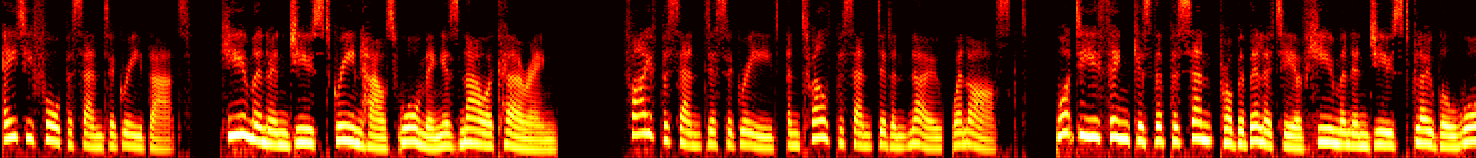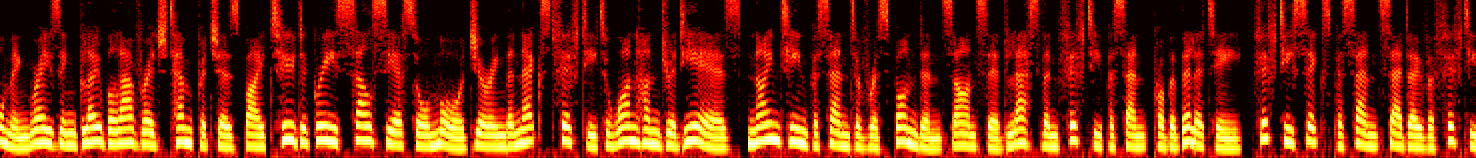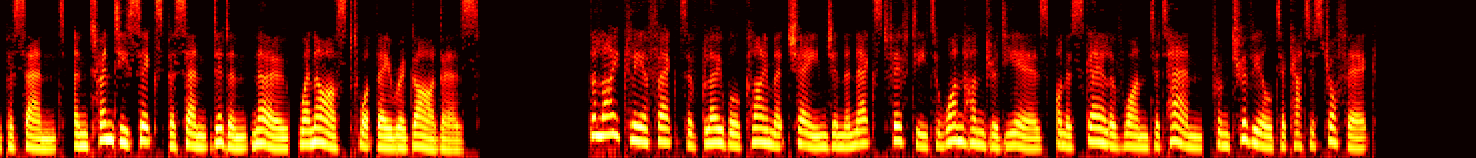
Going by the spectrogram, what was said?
84% agreed that Human-induced greenhouse warming is now occurring. 5% disagreed, and 12% didn't know, when asked. What do you think is the percent probability of human-induced global warming raising global average temperatures by 2 degrees Celsius or more during the next 50 to 100 years? 19% of respondents answered less than 50% probability, 56% said over 50%, and 26% didn't know, when asked what they regard as the likely effects of global climate change in the next 50 to 100 years, on a scale of 1 to 10, from trivial to catastrophic.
